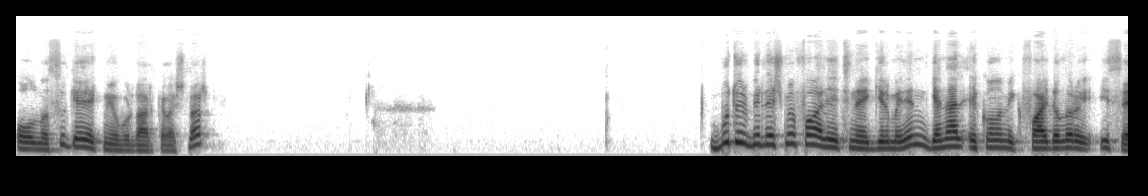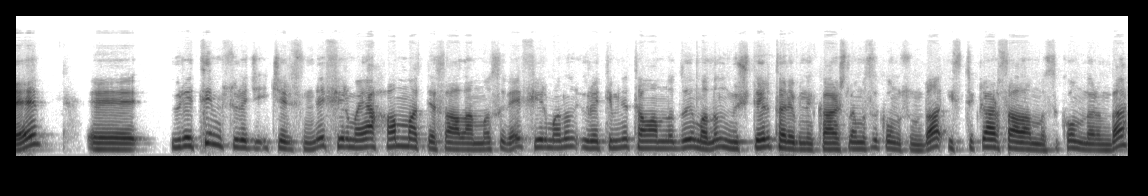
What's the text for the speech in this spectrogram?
olması gerekmiyor burada arkadaşlar. Bu tür birleşme faaliyetine girmenin genel ekonomik faydaları ise e, üretim süreci içerisinde firmaya ham madde sağlanması ve firmanın üretimini tamamladığı malın müşteri talebinin karşılaması konusunda istikrar sağlanması konularında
